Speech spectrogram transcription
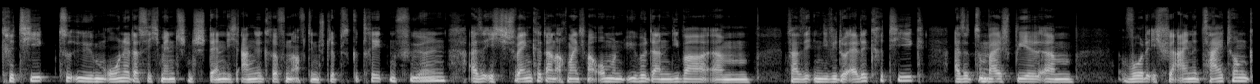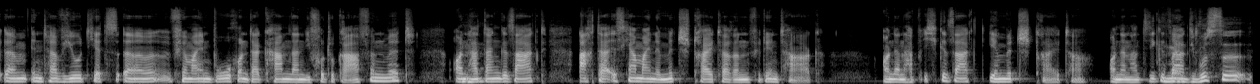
Kritik zu üben, ohne dass sich Menschen ständig angegriffen auf den Schlips getreten fühlen. Also ich schwenke dann auch manchmal um und übe dann lieber ähm, quasi individuelle Kritik. Also zum Beispiel ähm, wurde ich für eine Zeitung ähm, interviewt jetzt äh, für mein Buch und da kam dann die Fotografin mit und hat dann gesagt, ach, da ist ja meine Mitstreiterin für den Tag. Und dann habe ich gesagt, ihr Mitstreiter. Und dann hat sie Ich meine, gesagt, die wusste,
